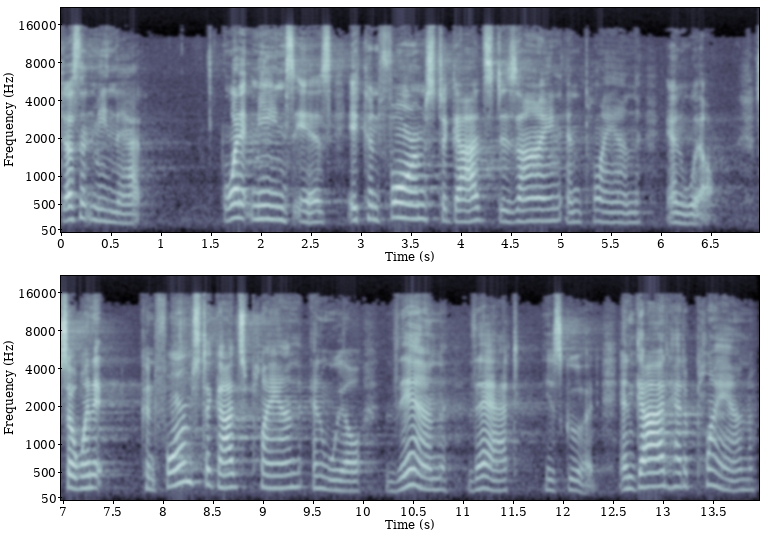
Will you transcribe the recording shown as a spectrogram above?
Doesn't mean that. What it means is it conforms to God's design and plan and will. So when it conforms to God's plan and will, then that is good. And God had a plan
